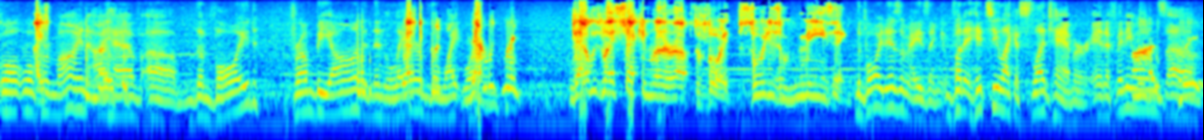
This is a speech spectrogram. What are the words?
Well, well, I- for mine, I have um, the Void from Beyond, and then Lair of the White That Worm. was my that was my second runner up. The Void. The Void is amazing. The Void is amazing, but it hits you like a sledgehammer. And if anyone's, uh,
